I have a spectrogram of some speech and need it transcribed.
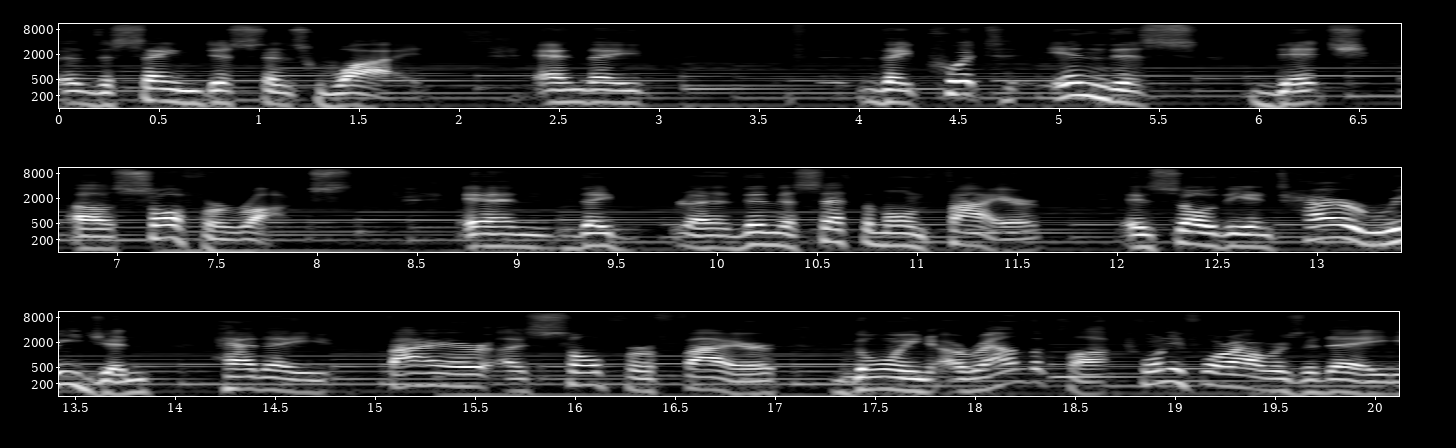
the same distance wide. And they they put in this ditch uh, sulfur rocks, and they uh, then they set them on fire. And so the entire region had a fire, a sulfur fire going around the clock, 24 hours a day,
